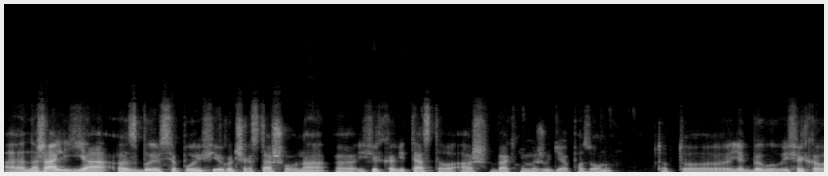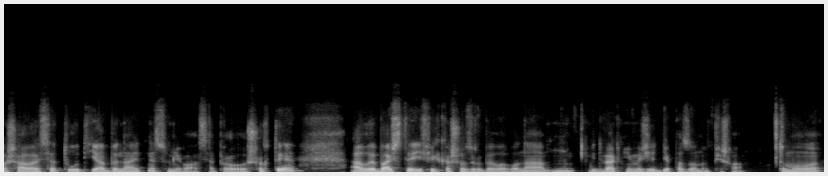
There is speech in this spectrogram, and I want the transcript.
Е, на жаль, я збився по ефіру через те, що вона ефірка відтестила аж верхню межу діапазону. Тобто, якби ефірка лишалася тут, я би навіть не сумнівався про шорти. Але бачите, ефірка, що зробила? Вона від верхньої межі діапазону пішла. Тому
